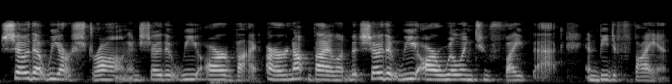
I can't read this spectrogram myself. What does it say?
show that we are strong and show that we are vi- are not violent, but show that we are willing to fight back and be defiant.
